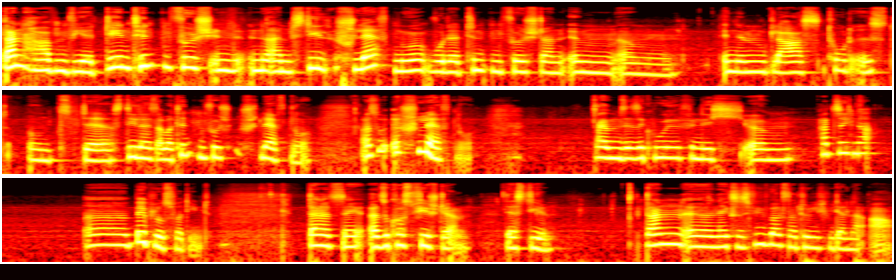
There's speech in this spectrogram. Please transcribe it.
Dann haben wir den Tintenfisch in, in einem Stil schläft nur, wo der Tintenfisch dann im, ähm, in dem Glas tot ist. Und der Stil heißt aber Tintenfisch schläft nur. Also er schläft nur. Ähm, sehr, sehr cool, finde ich. Ähm, hat sich eine äh, B plus verdient. Dann als, also kostet 4 Sterne. Der Stil. Dann äh, nächstes V-Bucks natürlich wieder eine A.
